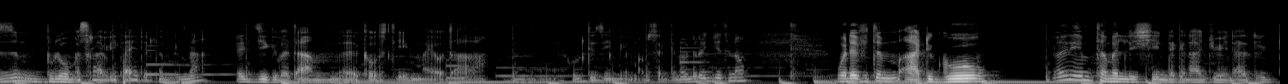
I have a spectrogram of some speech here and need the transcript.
ዝም ብሎ መስሪያ ቤት አይደለም እና እጅግ በጣም ከውስጤ የማይወጣ ሁልጊዜም የማመሰግነው ድርጅት ነው። ወደፊትም አድጎ እኔም ተመልሼ እንደገና join አድርጌ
